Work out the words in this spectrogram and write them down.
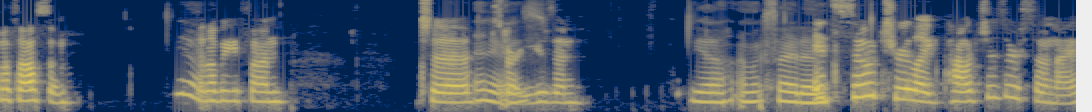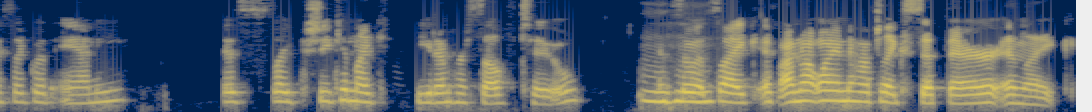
That's awesome. Yeah. It'll be fun to start using. Yeah, I'm excited. It's so true. Like pouches are so nice. Like with Annie, it's like she can like eat them herself too. And so Mhm. it's like if I'm not wanting to have to like sit there and like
